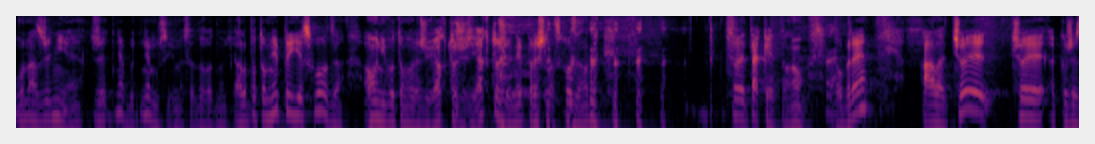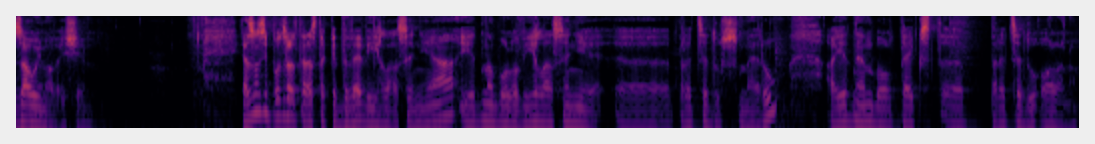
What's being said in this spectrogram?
u nás, že nie, že nebu- nemusíme sa dohodnúť. Ale potom nepríde schôdza. A oni potom hovoria, že jak to, že, jak to, že neprešla schôdza. No, tak, to je takéto, no. Dobre. Ale čo je, čo je akože zaujímavejšie? Ja som si pozrel teraz také dve vyhlásenia. Jedno bolo vyhlásenie e, predsedu Smeru a jeden bol text e, predsedu Olano.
